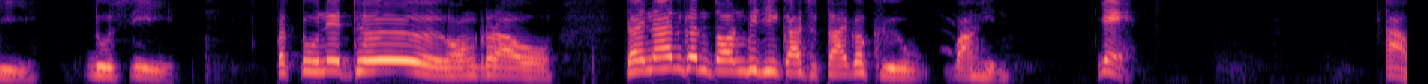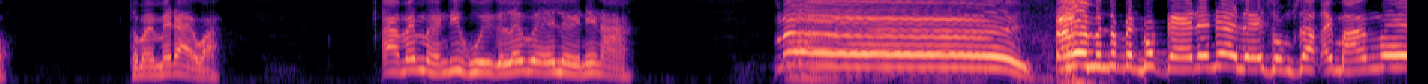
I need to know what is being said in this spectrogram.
ที ดูสิประตูเนเธอร์ของเราจากนั้นขั้นตอนพิธีการสุดท้ายก็คือวางหิน เย้อ้าว ทำไมไม่ได้วะ อ่าไม่เหมือนที่คุยกันเลยเว้ยเลยนี่นะไม่เอ้ยมันต้องเป็นพวกแกแน่ๆเลยสมศักดิ์ไอ้หมาโง่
